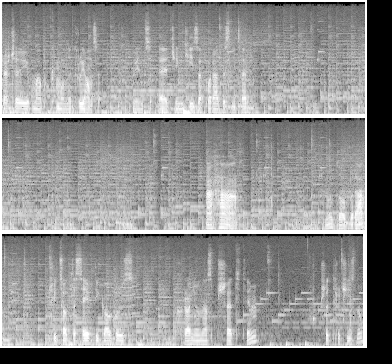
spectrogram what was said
raczej ma Pokémony trujące. Więc e, dzięki za poradę Slicer. Aha. No dobra. Czyli co, te safety goggles chronią nas przed tym? Przed trucizną?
